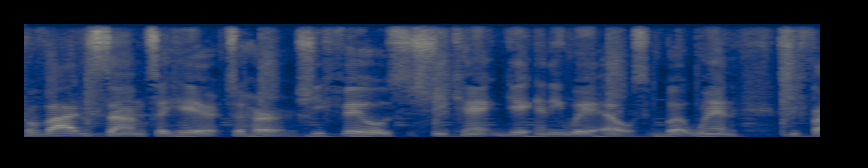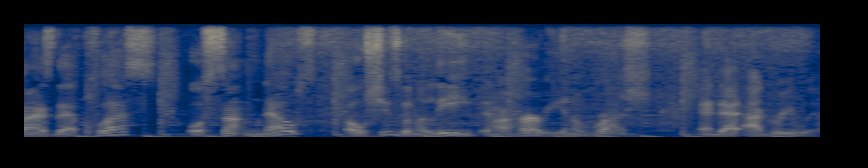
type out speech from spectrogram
providing something to her to her. She feels she can't get anywhere else, but when she finds that plus or something else, oh, she's gonna leave in a hurry, in a rush, and that I agree with.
